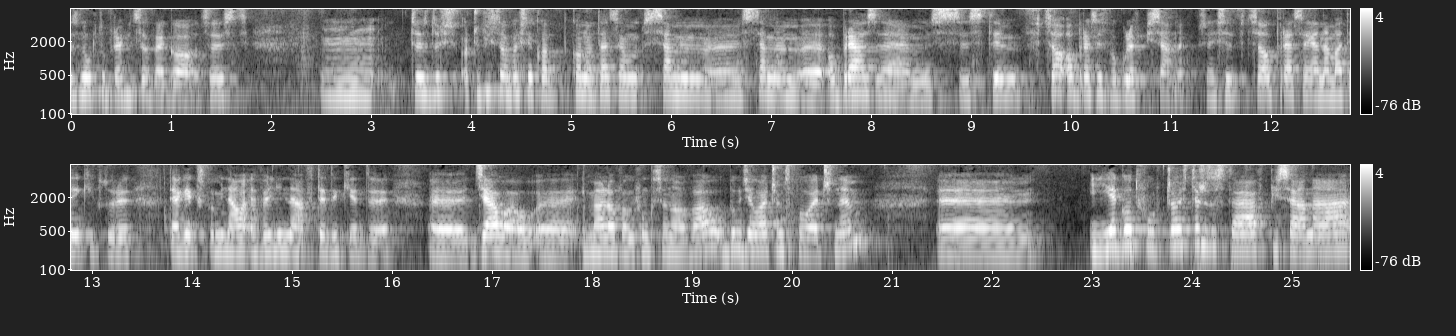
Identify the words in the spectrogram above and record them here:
z nurtu prawicowego, co jest to jest dość oczywistą właśnie konotacją z samym, z samym obrazem, z, z tym, w co obraz jest w ogóle wpisany. W sensie, w co prasa Jana Matejki, który tak jak wspominała Ewelina, wtedy, kiedy e, działał e, i malował i funkcjonował, był działaczem społecznym. E, I jego twórczość też została wpisana,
